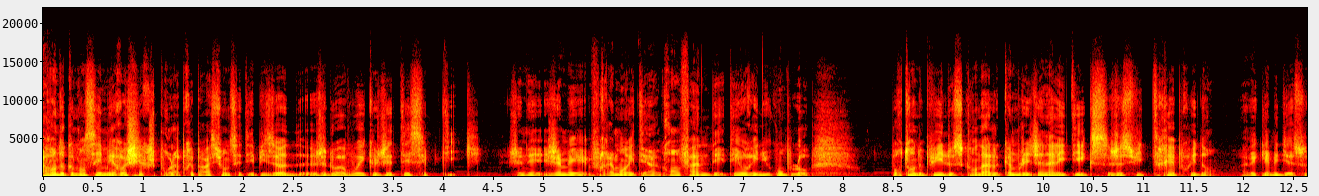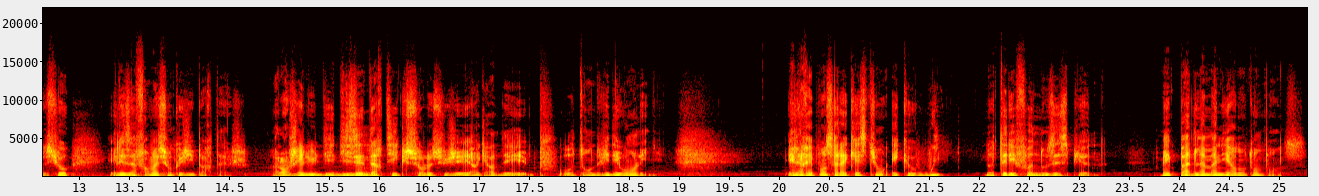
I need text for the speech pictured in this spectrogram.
Avant de commencer mes recherches pour la préparation de cet épisode, je dois avouer que j'étais sceptique. Je n'ai jamais vraiment été un grand fan des théories du complot. Pourtant, depuis le scandale Cambridge Analytics, je suis très prudent avec les médias sociaux et les informations que j'y partage. Alors j'ai lu des dizaines d'articles sur le sujet et regardé autant de vidéos en ligne. Et la réponse à la question est que oui, nos téléphones nous espionnent, mais pas de la manière dont on pense.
